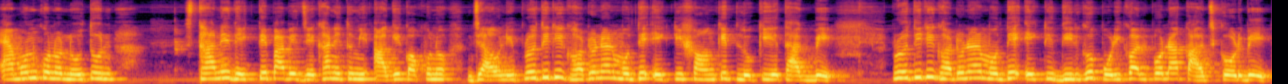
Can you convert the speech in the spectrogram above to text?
এমন কোনো নতুন স্থানে দেখতে পাবে যেখানে তুমি আগে কখনো যাওনি। প্রতিটি ঘটনার মধ্যে একটি সংকেত লুকিয়ে থাকবে। প্রতিটি ঘটনার মধ্যে একটি দীর্ঘ পরিকল্পনা কাজ করবে।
